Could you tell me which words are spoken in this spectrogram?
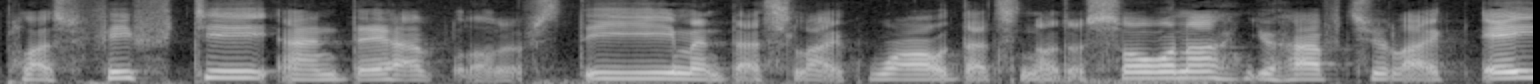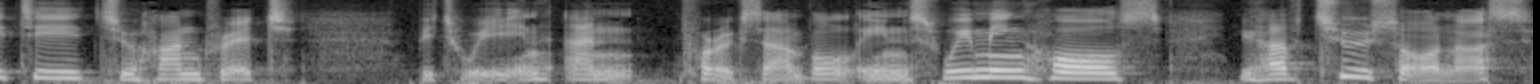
plus 50 and they have a lot of steam and that's like wow that's not a sauna you have to like 80 to 100 between. And for example, in swimming halls, you have two saunas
